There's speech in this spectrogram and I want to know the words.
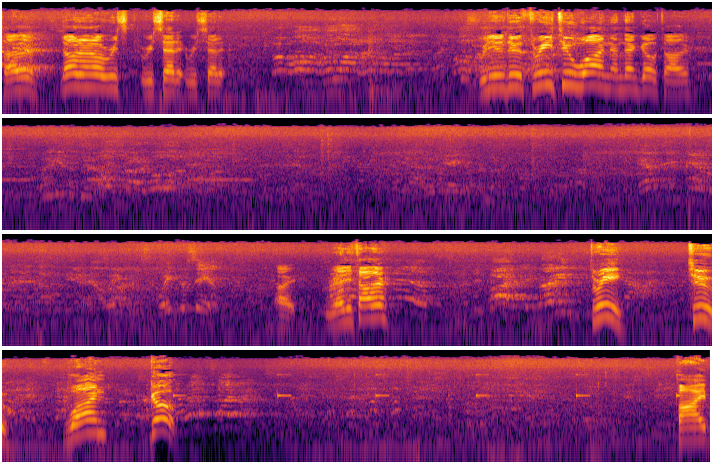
Tyler, no, no, no, res- reset it, reset it. We need to do three, two, one, and then go, Tyler. All right, ready, Tyler? Three, two, one, go. Five,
